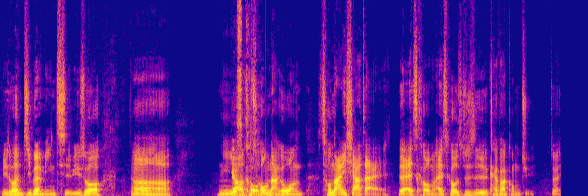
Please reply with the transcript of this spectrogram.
比如说很基本名词，比如说呃，你要从哪个网从哪里下载的 S code 嘛，S code 就是开发工具，对。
